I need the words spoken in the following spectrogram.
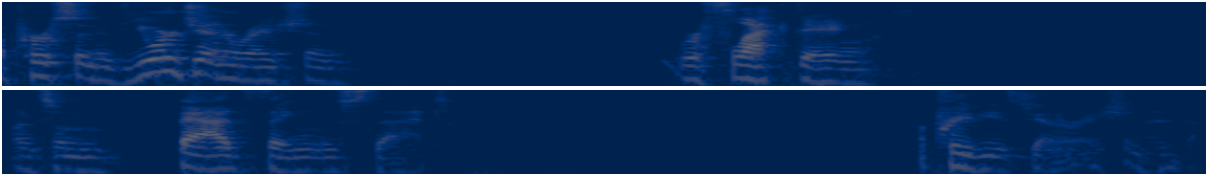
a person of your generation reflecting on some bad things that a previous generation had done.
